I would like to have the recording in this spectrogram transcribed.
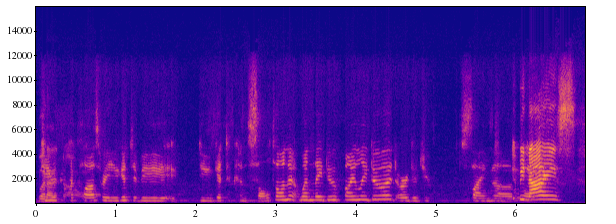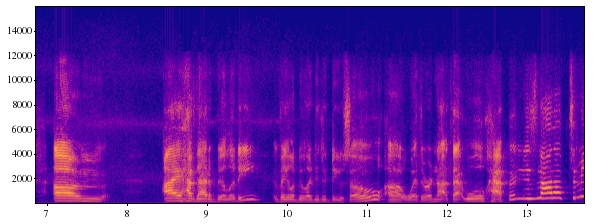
but do you have a clause where you get to be do you get to consult on it when they do finally do it or did you sign up? It'd be nice. Um I have that ability, availability to do so. Uh, whether or not that will happen is not up to me.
